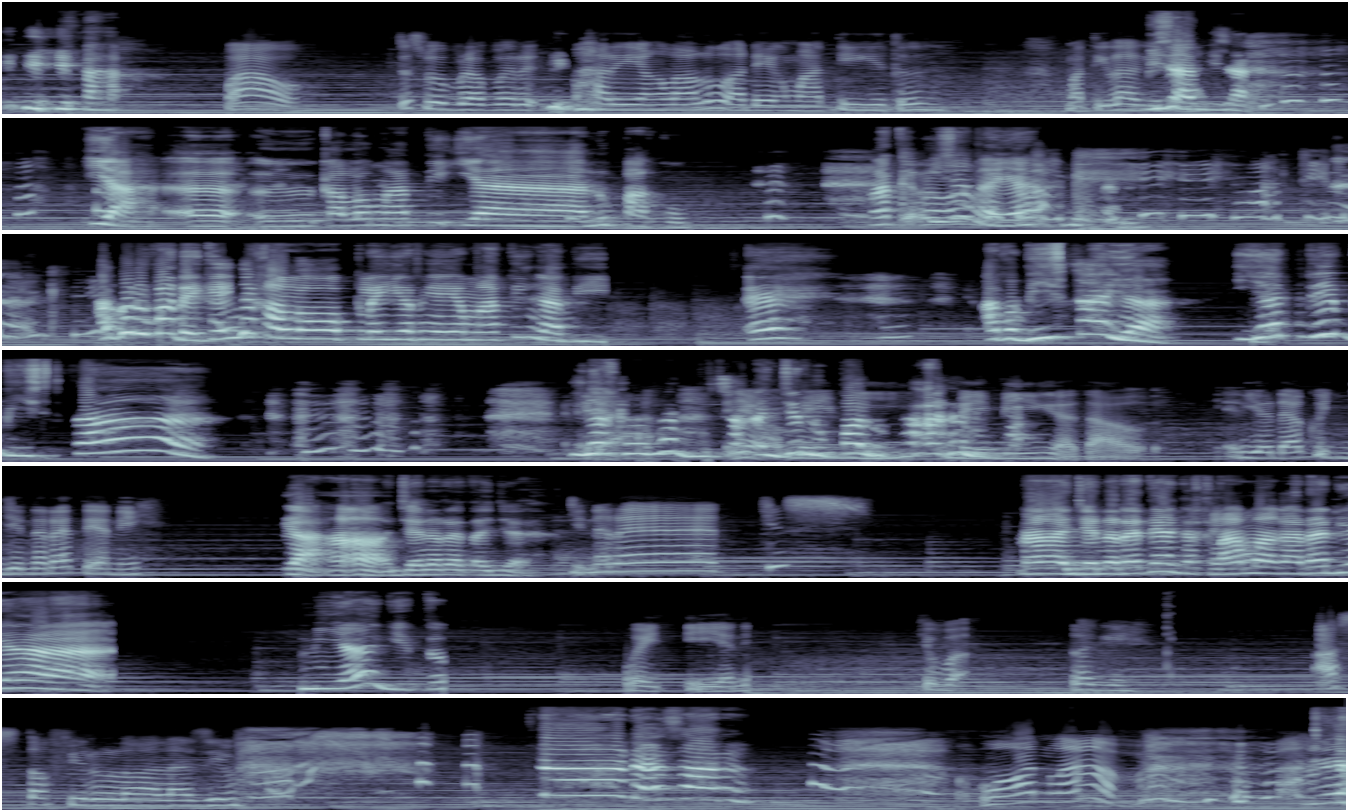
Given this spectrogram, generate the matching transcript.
Iya. Wow. Terus beberapa hari yang lalu ada yang mati gitu. Mati lagi. bisa bisa. Iya, eh, eh, kalau mati ya lupa aku. Mati bisa nggak ya? lagi. mati lagi. Aku lupa deh, kayaknya kalau playernya yang mati nggak bisa. Eh, apa bisa ya? Iya deh bisa. Iya kayaknya bisa. Ya, Anjir lupa lupa. Maybe nggak tahu. Ya udah aku generate ya nih. Ya, heeh, generate aja. Generate. Cus. Nah, generate-nya agak lama karena dia dunia gitu. Wait, iya nih. Coba lagi. Astagfirullahalazim. Ah, dasar. Mohon maaf.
